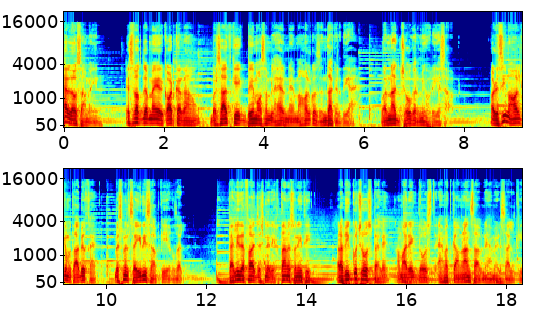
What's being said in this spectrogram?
ہیلو سامعین اس وقت جب میں یہ ریکارڈ کر رہا ہوں، برسات کی ایک بے موسم لہر نے ماحول کو زندہ کر دیا ہے، ورنہ جو گرمی ہو رہی ہے صاحب۔ اور اسی ماحول کے مطابق ہے بسمل سعیدی صاحب کی یہ غزل۔ پہلی دفعہ جشن ریختہ میں سنی تھی، اور ابھی کچھ روز پہلے ہمارے ایک دوست احمد کامران صاحب نے ہمیں ارسال کی۔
